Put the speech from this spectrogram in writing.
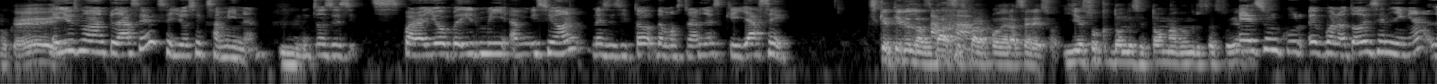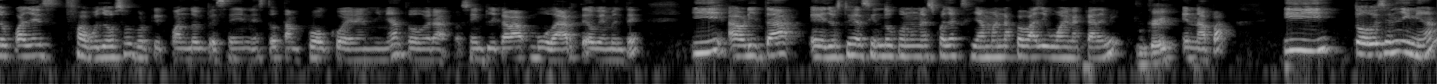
Okay. Ellos no dan clases, ellos examinan. Entonces, para yo pedir mi admisión, necesito demostrarles que ya sé. Es que tienes las bases para poder hacer eso. ¿Y eso dónde se toma? ¿Dónde estás estudiando? Es un eh, bueno, todo es en línea, lo cual es fabuloso porque cuando empecé en esto tampoco era en línea, todo era, o sea, implicaba mudarte, obviamente. Y ahorita eh, lo estoy haciendo con una escuela que se llama Napa Valley Wine Academy, okay. en Napa. Y todo es en línea,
